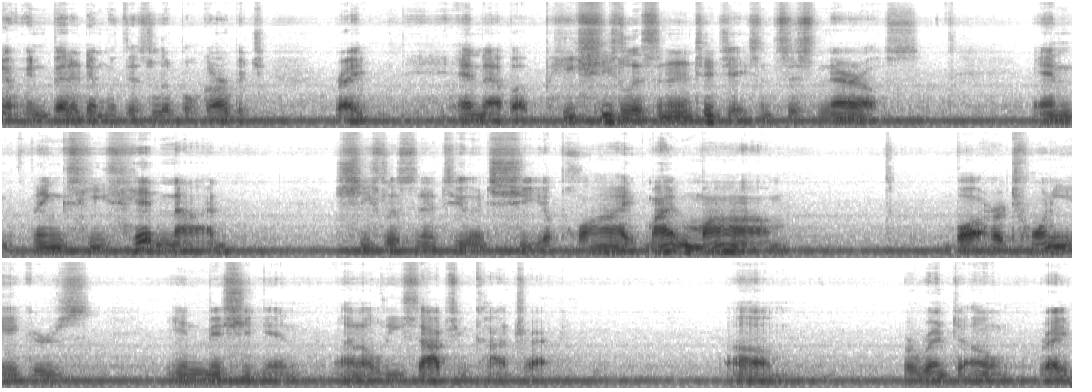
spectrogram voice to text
know, embedded him with this liberal garbage, right? And uh, but he, she's listening to Jason Cisneros, and things he's hitting on, she's listening to, and she applied. My mom bought her 20 acres in Michigan on a lease option contract, um, or rent to own, right?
